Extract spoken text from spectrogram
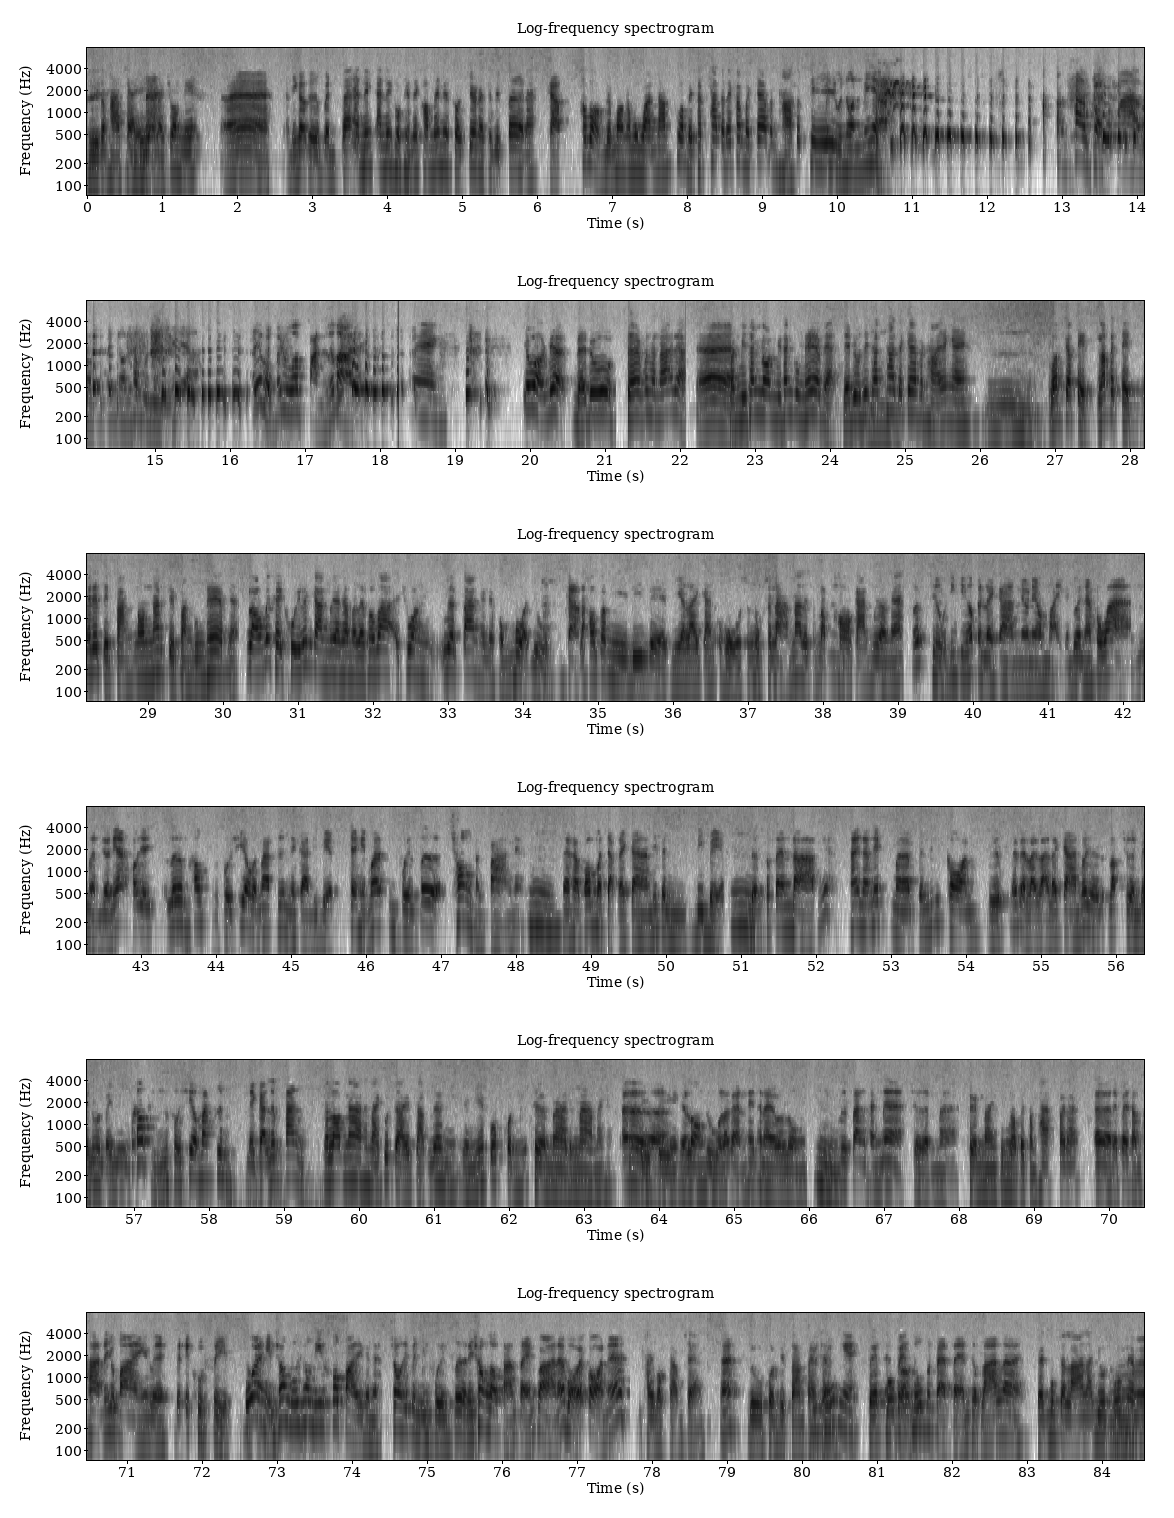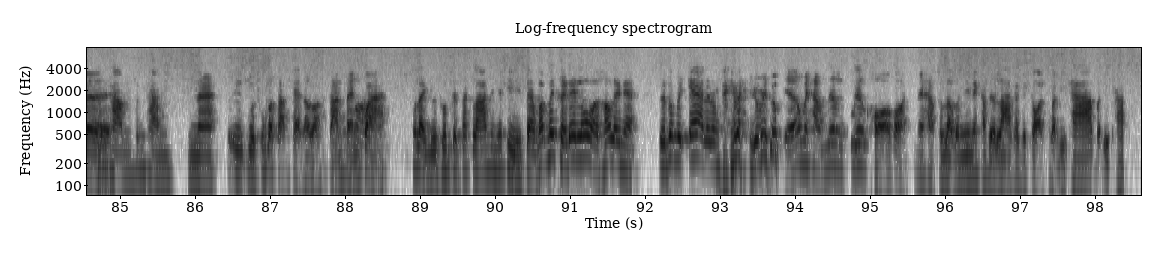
ดีต้องหาแสงเยอะๆหน่อยช่วงนี้อ่าอันนี้ก็คือเป็นแต่อันนึงอันนึงผมเห็นในคอมเมนต์ในโซเชียลในทวิตเตอร์นะครับเขาบอกเดี๋ยวมองกำมงวันน้ำท่วมไปชัดชาติจะได้เข้ามาแก้ปัญหาสักทีมันอยู่นนท์ไม่ใช่ มันข้ามคองประปามันเป็นนนทบุรีไม่ใช่เหรอเอ้ผมไม่รู้ว่าปั่นหรือเปล่าแม่งจะบอกเนี่ยเดี๋ยวดู แซงพัฒนะเนี่ยเออมันมีทั้งนนท์มีทั้งกรุงเทพเนี่ยเดี๋ยวดูสิชัดชาติจะแก้ปัญหายังไงอืมรถก็ติดแล้วไปติดไม่ได้ติดฝั่งนนท์นะไปติดฝั่งกรุงเทพเนี่ยเราไม่เคยคุยเรื่องการเมืองกันมาเลย เพราะว่าไอ้ช่วงเลือกตั้งกันเนี่ยผมบวชอยู่ครับแล้วเขาก็มีดีเบตมีอะไรกันโอ้โหสนุกสนานมากเลยสำหรับอืมคอการเมืองนะก็ถือว่าจริงๆก็เป็นรายการแนวแนวๆใหม่กันด้วยนะเพราะว่าเหมือนเดี๋ยวนี้เขาจะเริ่มเข้าถึงโซเชียลกันมากขึ้นในการดีเบตจะเห็นว่าอินฟลูเอนเซอร์ช่องต่างๆเนี่ยอืมนะครับก็มาจัดรายการที่เป็นดีเบตอืมเดอะสแตนดาร์ดเนี่ยให้นันเน็กมาเป็นพิธีกร หรือแม้แต่หลาย ๆ รายการก็จะรับเชิญไปนู่นไปนี่เข้าถึงโซเชียลมากขึ้นในการเลือกตั้ง แล้วรอบหน้าทนายกู้ใจจัดเรื่องอย่างนี้ปุ๊บคนเชิญมาจะมาไหมเนี่ยเออสี่ปีเดี๋ยวลองดูแล้วกันให้ทนายรณรงค์อืมเลือกตั้งครั้งหน้าเชิญมา เชิญมาจริงๆเราไปสัมภาษณ์ก็ได้เออเดี๋ยวไปสัมภาษณ์นโยบายกันเลยเป็นเอ็กซ์คลูซีฟเพราะว่าเห็นช่องนู้นช่องนี้ก็ไปกันนะช่องที่เป็นอินฟลูเอนเซอร์ในช่องเราสามแสนกว่านะ บอกไว้ก่อนนะ ใครบอกสามแสนนะดูคนติดตามแปดยูแสนทูบไงเฟซบุ๊กเฟเราซบุ๊กมันแปดแสนเกือบล้านเลยเฟซบุ๊กจะล้านละยูทูบเนี่ยเออเพิ่งทำเพิ่งทนะำยูทูบเราสามแสนแล้วเหรอสามแสนกว่าเมื่อไหร่ยูทูบจะสักล้านหนึ่งนาที แต่ว่าไม่เคยได้โล่กับเขาเลยเนี่ยเดี๋ยวต้องไปแก้เลยตรงไหนไหมก็ไม่รู้เดี๋ยวต้องไปทำเรื่องเรื่องขอก่อนนะครับสำหรับวันนี้นะครับเดี๋ยวลากันไปก่อนสวัสดีครับสวัสดีครับ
